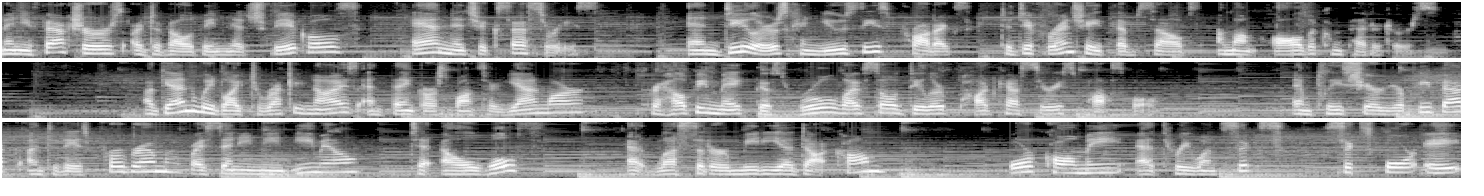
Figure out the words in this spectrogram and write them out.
manufacturers are developing niche vehicles and niche accessories, and dealers can use these products to differentiate themselves among all the competitors. Again, we'd like to recognize and thank our sponsor Yanmar for helping make this Rural Lifestyle Dealer podcast series possible. And please share your feedback on today's program by sending me an email to lwolf at lessitermedia.com or call me at 316 648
